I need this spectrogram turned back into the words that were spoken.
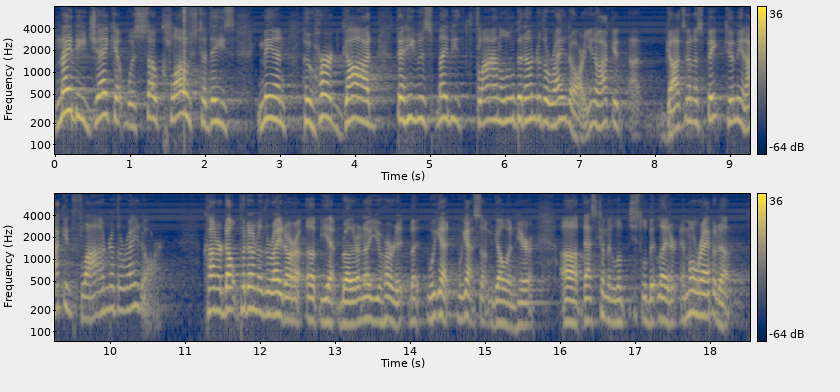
Maybe Jacob was so close to these men who heard God that he was maybe flying a little bit under the radar. You know, I could, uh, God's going to speak to me and I can fly under the radar. Connor, don't put under the radar up yet, brother. I know you heard it, but we got, we got something going here. Uh, that's coming a little, just a little bit later. I'm going to wrap it up.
